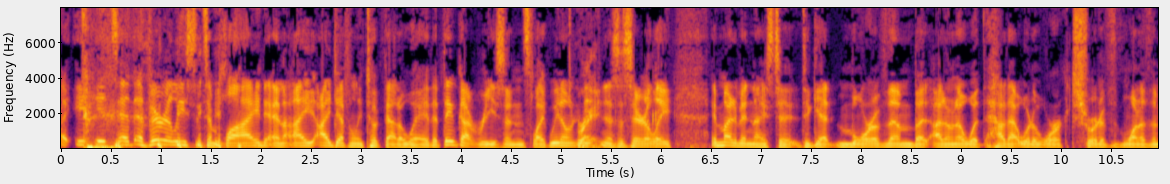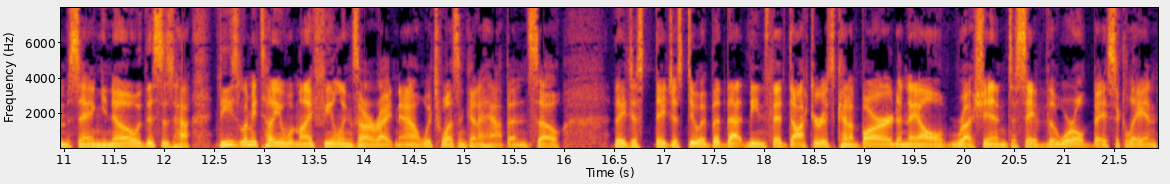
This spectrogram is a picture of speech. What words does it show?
it, it's at the very least it's implied, and I, I definitely took that away that they've got reasons. Like we don't right. necessarily. It might have been nice to to get more of them, but I don't know what how that would have worked. Short of one of them saying, you know, this is how these. Let me tell you what my feelings are right now, which wasn't going to happen. So they just they just do it. But that means the Doctor is kind of barred, and they all rush in to save the world basically, and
